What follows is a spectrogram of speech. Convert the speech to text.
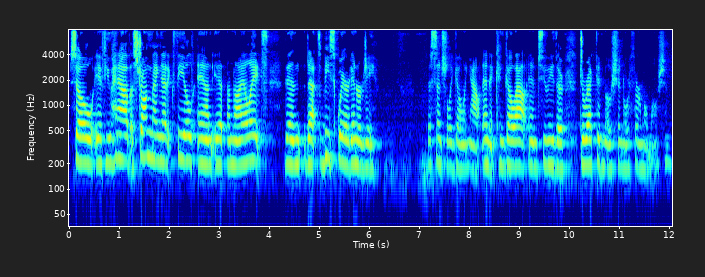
So if you have a strong magnetic field and it annihilates, then that's B squared energy essentially going out. And it can go out into either directed motion or thermal motion.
